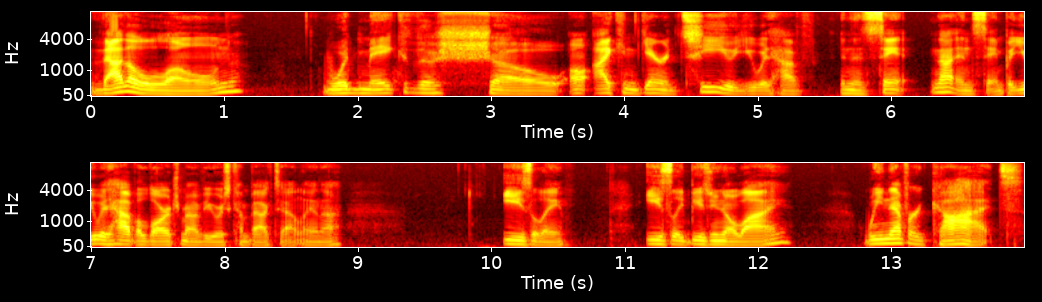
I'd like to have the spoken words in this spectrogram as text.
that alone would make the show. Oh, I can guarantee you, you would have an insane, not insane, but you would have a large amount of viewers come back to Atlanta easily easily because you know why? We never got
